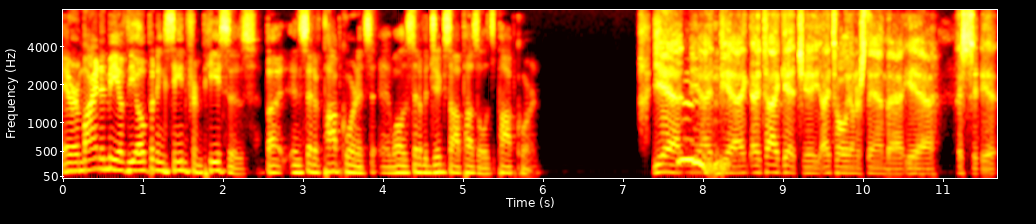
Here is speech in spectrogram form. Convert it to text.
It reminded me of the opening scene from Pieces, but instead of popcorn, it's well, instead of a jigsaw puzzle, it's popcorn. Yeah, yeah, yeah. I, I, I get you. I totally understand that. Yeah, I see it.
